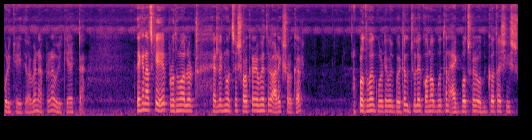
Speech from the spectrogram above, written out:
পরীক্ষা দিতে পারবেন আপনারা উইকে একটা। দেখেন, আজকে প্রথম আলোর হেডলাইন হচ্ছে, সরকারের ভেতরে আরেক সরকার। প্রথমে গোল টেবিল বৈঠক। জুলাই গণ অভ্যুত্থান এক বছরের অভিজ্ঞতা শীর্ষ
